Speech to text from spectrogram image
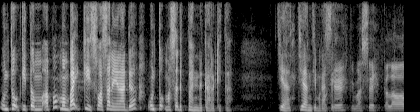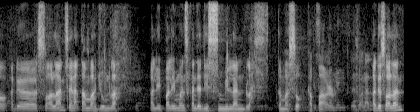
untuk kita apa membaiki suasana yang ada untuk masa depan negara kita. Ya, Tian, terima kasih. Okey, terima kasih. Kalau ada soalan, saya nak tambah jumlah ahli parlimen sekarang jadi 19 termasuk kapal. Ada soalan?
